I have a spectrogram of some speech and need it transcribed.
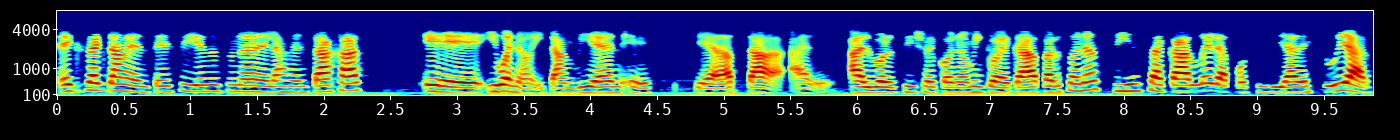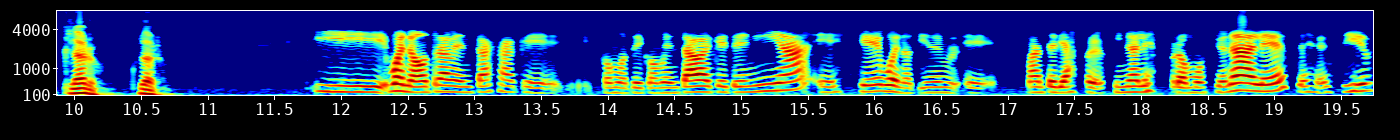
Exactamente, sí, esa es una de las ventajas. Eh, y bueno, y también eh, se adapta al, al bolsillo económico de cada persona sin sacarle la posibilidad de estudiar. Claro, claro. Y bueno, otra ventaja que, como te comentaba que tenía, es que, bueno, tienen eh, materias finales promocionales, es decir,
